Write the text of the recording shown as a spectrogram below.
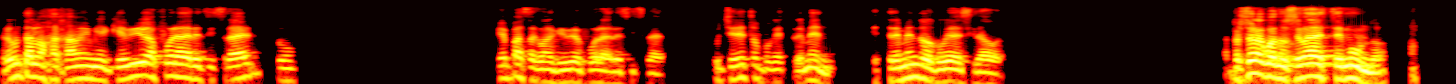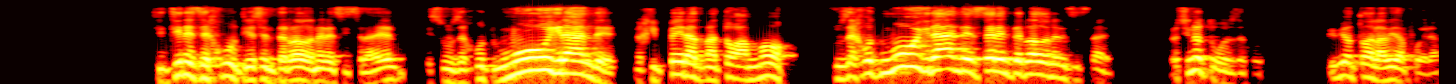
Pregúntale a Jajamim, que vive afuera de Eretz Israel. ¿Qué pasa con el que vive afuera de Israel? Escuchen esto porque es tremendo. Es tremendo lo que voy a decir ahora. La persona cuando se va de este mundo, si tiene Zehut y es enterrado en Eres Israel, es un Zehut muy grande. Mejiperat mató a Mo. Es un Zehut muy grande ser enterrado en Eres Israel. Pero si no tuvo Zehut, vivió toda la vida afuera.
